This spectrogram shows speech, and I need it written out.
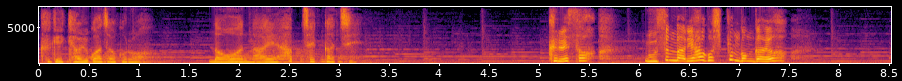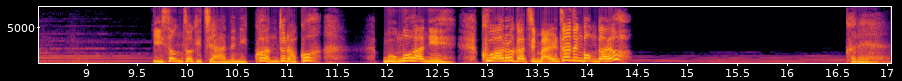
그게 결과적으로 너와 나의 합체까지. 그래서 무슨 말이 하고 싶은 건가요? 이성적이지 않으니 관두라고? 무모하니 구하러 가지 말자는 건가요? 그래,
